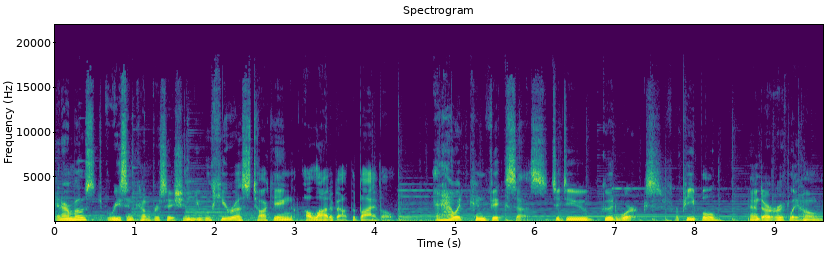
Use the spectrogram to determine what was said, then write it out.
In our most recent conversation, you will hear us talking a lot about the Bible and how it convicts us to do good works for people and our earthly home.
